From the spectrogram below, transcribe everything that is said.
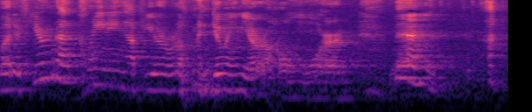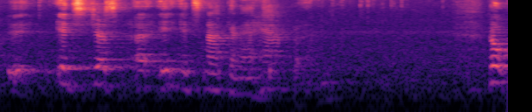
but if you're not cleaning up your room and doing your homework, then uh, it's just, uh, it's not going to happen. No,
